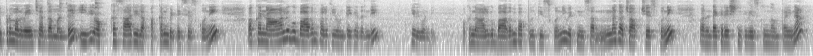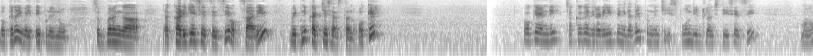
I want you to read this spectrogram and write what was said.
ఇప్పుడు మనం ఏం చేద్దామంటే ఇది ఒక్కసారి ఇలా పక్కన పెట్టేసేసుకొని ఒక నాలుగు బాదం పలుకులు ఉంటాయి కదండి ఇదిగోండి. ఒక నాలుగు బాదం పప్పులు తీసుకొని వీటిని సన్నగా చాప్ చేసుకొని మనం డెకరేషన్కి వేసుకుందాం పైన. ఓకేనా? ఇవైతే ఇప్పుడు నేను శుభ్రంగా కడిగేసేసేసి ఒకసారి వీటిని కట్ చేసేస్తాను. ఓకే? ఓకే అండి. చక్కగా ఇది రెడీ అయిపోయింది కదా. ఇప్పుడు నుంచి ఈ స్పూన్ దీంట్లోంచి తీసేసి మనం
